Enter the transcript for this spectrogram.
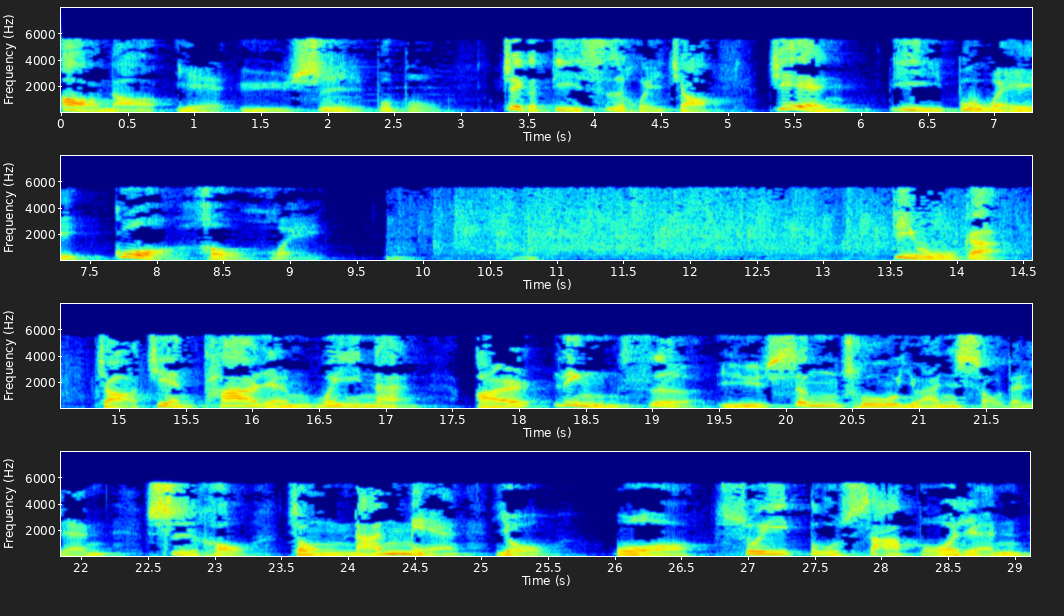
懊恼也与世不补，这个第四回叫见义不为过后悔。第五个叫见他人危难而吝啬与伸出援手的人，事后总难免有我虽不杀伯仁。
